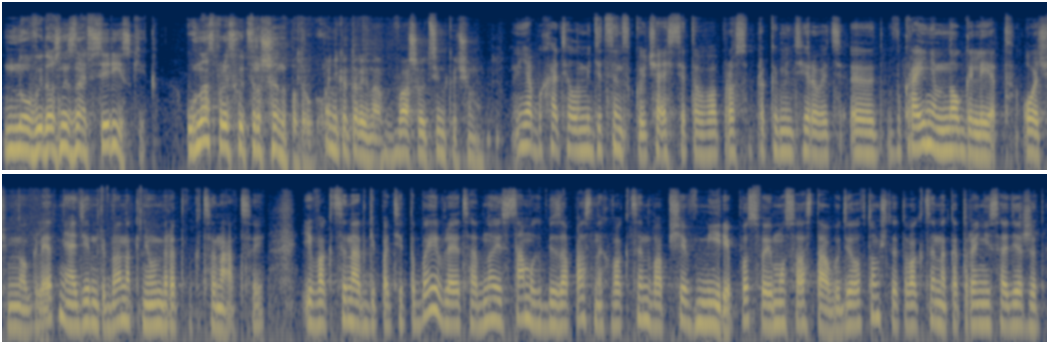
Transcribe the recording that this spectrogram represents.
но вы должны знать все риски. У нас происходит совершенно по-другому. Пані Катерина, ваша оцінка чому? Я бы хотела медицинскую часть этого вопроса прокомментировать. Э, В Украине много лет, очень много лет, ни один ребенок не умер от вакцинации. И вакцина от гепатита Б является одной из самых безопасных вакцин вообще в мире по своему составу. Дело в том, что это вакцина, которая не содержит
